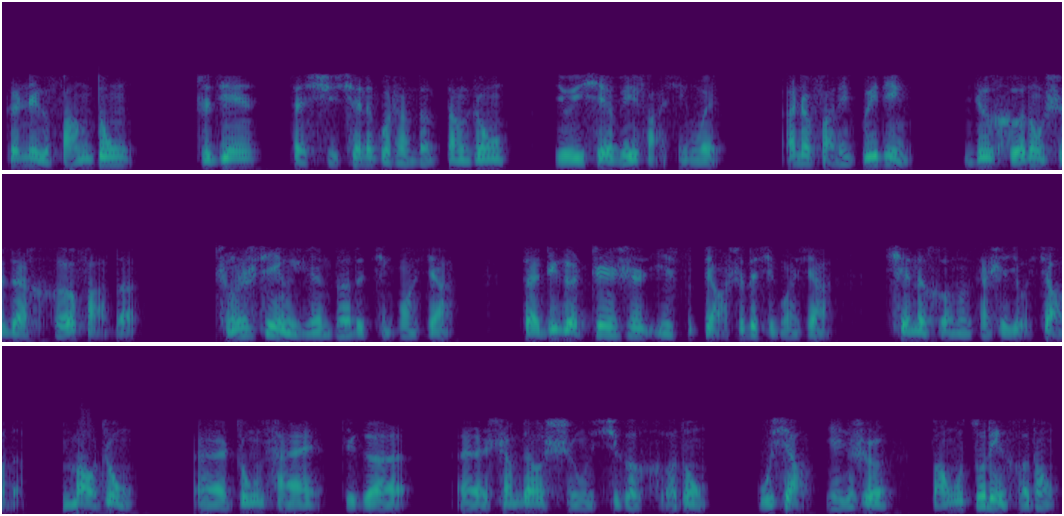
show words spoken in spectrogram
跟这个房东之间。在续签的过程当当中，有一些违法行为。按照法律规定，你这个合同是在合法的、诚实信用原则的情况下，在这个真实意思表示的情况下签的合同才是有效的。冒充呃中材这个呃商标使用许可合同无效，也就是房屋租赁合同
